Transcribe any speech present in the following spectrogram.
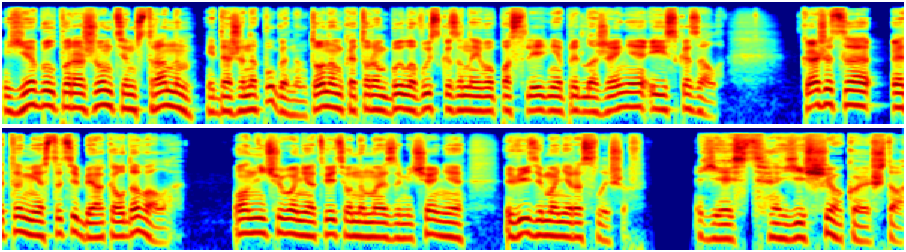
Я был поражен тем странным и даже напуганным тоном, которым было высказано его последнее предложение, и сказал, «Кажется, это место тебя околдовало». Он ничего не ответил на мое замечание, видимо, не расслышав. «Есть еще кое-что»,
